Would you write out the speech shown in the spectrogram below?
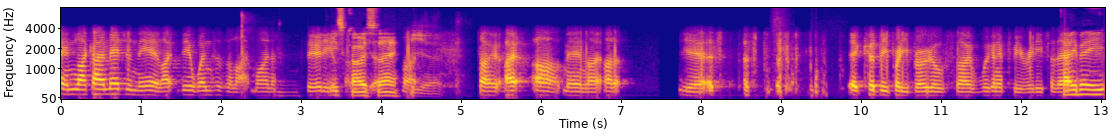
and like I imagine there, like their winters are like minus thirty. East something, Coast, yeah. eh? Like, yeah. So I, oh man, like I don't, yeah, it's, it's it's it could be pretty brutal. So we're gonna have to be ready for that. KB,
